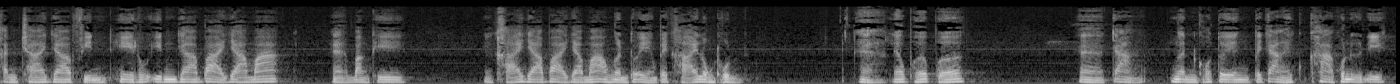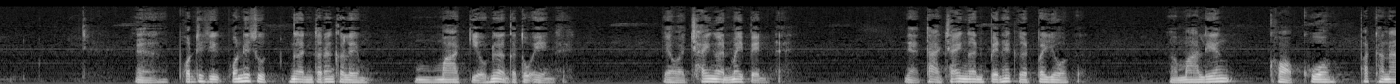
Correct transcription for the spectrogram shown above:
คัญชายาฝิ่นเฮโรอีนยาบ้ายาม้าบางทีขายยาบ้ายาม้าเอาเงินตัวเองไปขายลงทุนแล้วเพอเพอจ้างเงินของตัวเองไปจ้างให้ฆ่าคนอื่นอีกผลที่สุดผลที่สุดเงินตอนนั้นก็เลยมาเกี่ยวเนื่องกับตัวเองแปลว่าใช้เงินไม่เป็นเนี่ยถ้าใช้เงินเป็นให้เกิดประโยชน์ มาเลี้ยงครอบครัวพัฒนา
